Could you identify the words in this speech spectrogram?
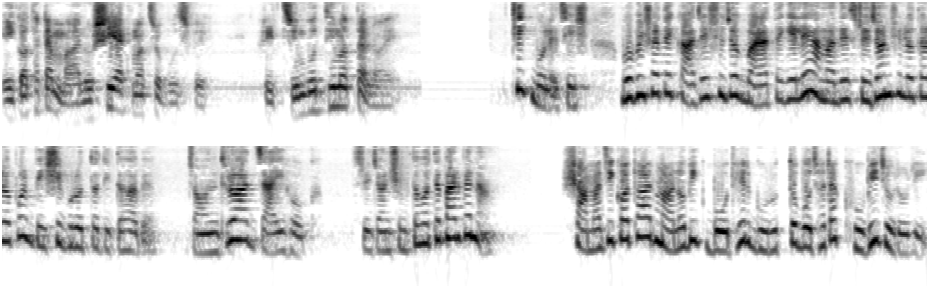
এই কথাটা মানুষই একমাত্র বুঝবে। কৃত্রিম বুদ্ধিমত্তা নয়। ঠিক বলেছিস। ভবিষ্যতে কাজের সুযোগ বাড়াতে গেলে আমাদের সৃজনশীলতার উপর বেশি গুরুত্ব দিতে হবে। যন্ত্র আর যাই হোক সৃজনশীল তো হতে পারবে না। সামাজিকতা আর মানবিক বোধের গুরুত্ব বোঝাটা খুবই জরুরি।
